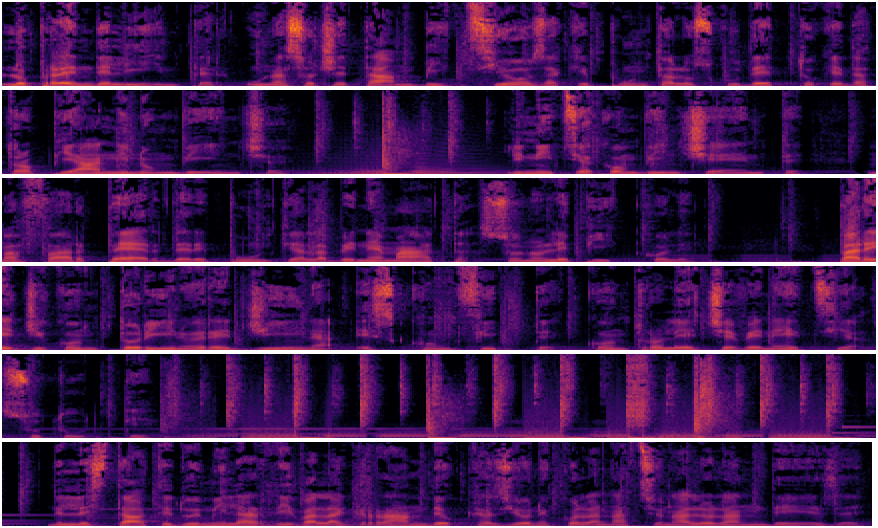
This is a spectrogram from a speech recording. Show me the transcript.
Lo prende l'Inter, una società ambiziosa che punta allo scudetto che da troppi anni non vince. L'inizio è convincente, ma a far perdere punti alla beneamata sono le piccole. Pareggi con Torino e Regina e sconfitte contro Lecce e Venezia su tutti. Nell'estate 2000 arriva la grande occasione con la nazionale olandese,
